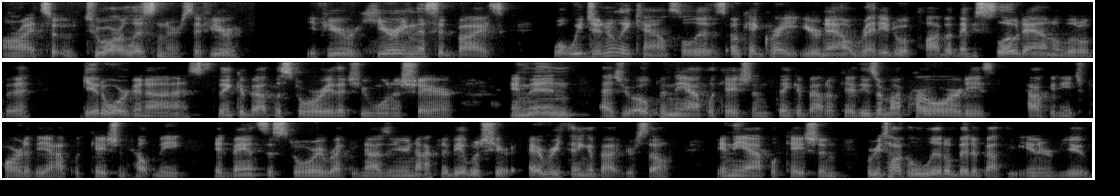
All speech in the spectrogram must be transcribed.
All right. So to our listeners, if you're if you're hearing this advice, what we generally counsel is okay, great, you're now ready to apply, but maybe slow down a little bit, get organized, think about the story that you want to share. And then as you open the application, think about okay, these are my priorities. How can each part of the application help me advance the story, recognizing you're not going to be able to share everything about yourself in the application? We're going to talk a little bit about the interview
